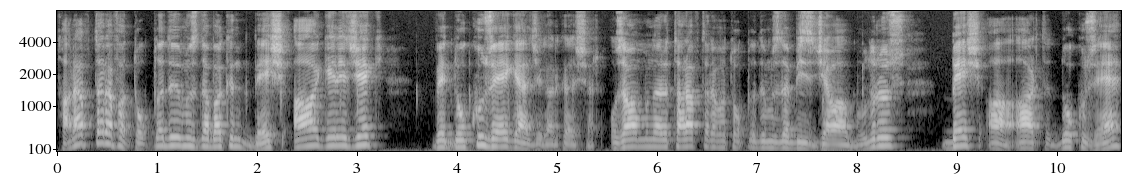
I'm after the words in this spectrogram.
taraf tarafa topladığımızda bakın 5a gelecek ve 9E gelecek arkadaşlar. O zaman bunları taraf tarafa topladığımızda biz cevabı buluruz. 5A artı 9E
